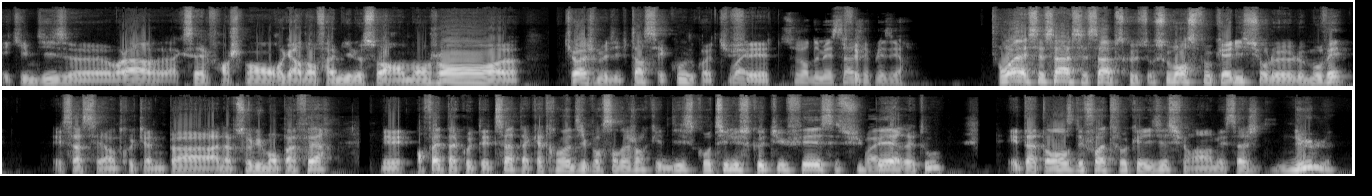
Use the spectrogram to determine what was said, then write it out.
et qui me disent, euh, voilà, Axel, franchement, on regarde en famille le soir en mangeant. euh, tu vois, je me dis, putain, c'est cool, quoi. Tu Ouais, fais. ce genre de message fait plaisir. Ouais, c'est ça, c'est ça, parce que souvent on se focalise sur le, le mauvais, et ça, c'est un truc à ne pas, à n'absolument pas faire. Mais en fait, à côté de ça, t'as 90% des gens qui te disent, continue ce que tu fais, c'est super et tout. Et t'as tendance des fois à te focaliser sur un message nul.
